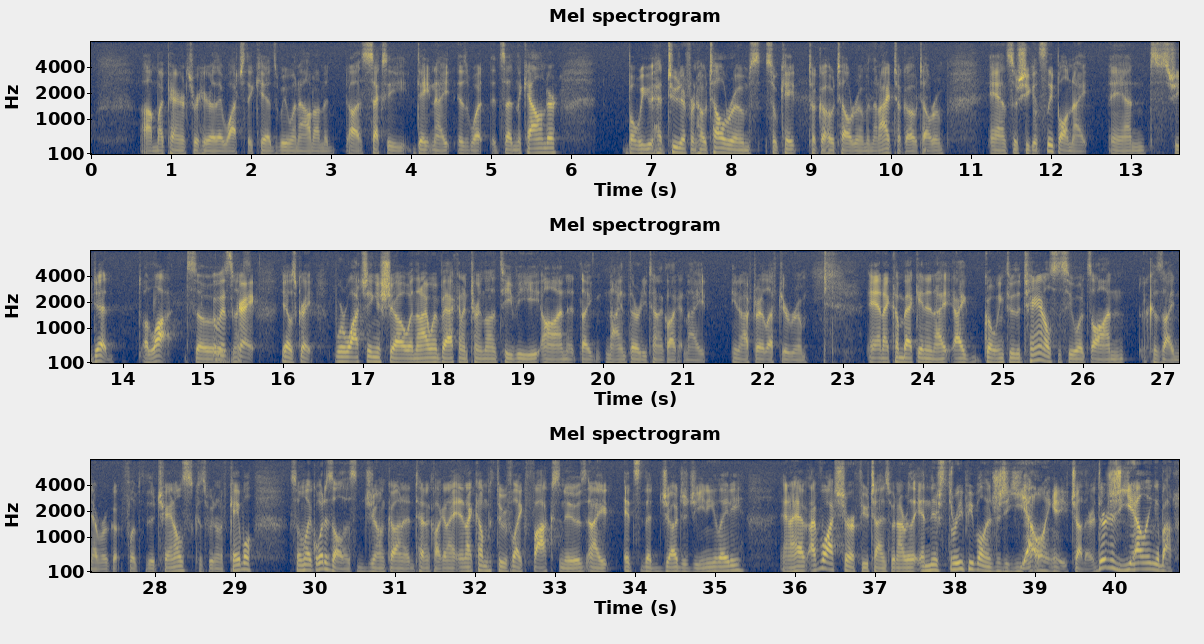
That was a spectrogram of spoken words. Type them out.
Um, my parents were here; they watched the kids. We went out on a uh, sexy date night, is what it said in the calendar. But we had two different hotel rooms, so Kate took a hotel room and then I took a hotel room, and so she could sleep all night. And she did a lot. So It was great. Yeah, it was great. We're watching a show, and then I went back and I turned on the TV on at like 9 30, 10 o'clock at night, you know, after I left your room. And I come back in and I, I going through the channels to see what's on because I never go, flip through the channels because we don't have cable. So I'm like, what is all this junk on at 10 o'clock at night? And I come through like Fox News and I it's the Judge Jeannie lady. And I have I've watched her a few times, but not really. And there's three people and they're just yelling at each other. They're just yelling about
